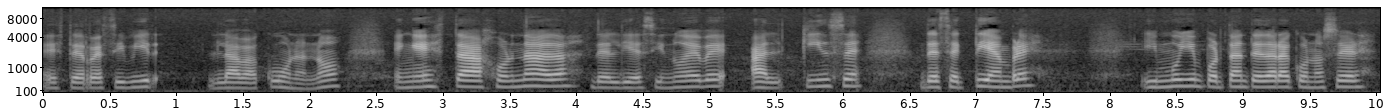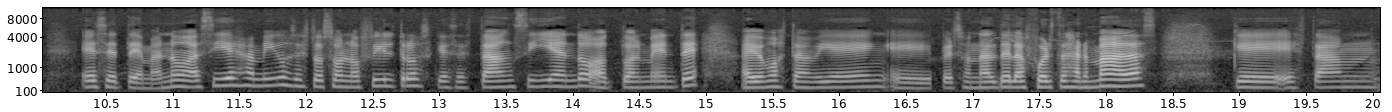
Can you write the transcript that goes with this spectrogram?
este, recibir la vacuna, ¿no? En esta jornada del 19 al 15 de septiembre y muy importante dar a conocer ese tema, ¿no? Así es, amigos, estos son los filtros que se están siguiendo actualmente. Ahí vemos también eh, personal de las Fuerzas Armadas que están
